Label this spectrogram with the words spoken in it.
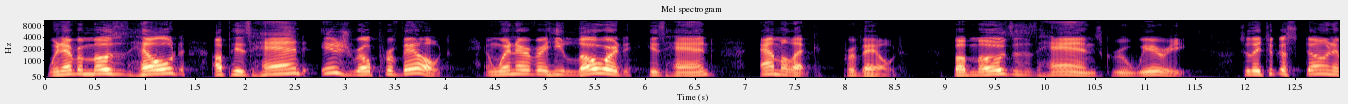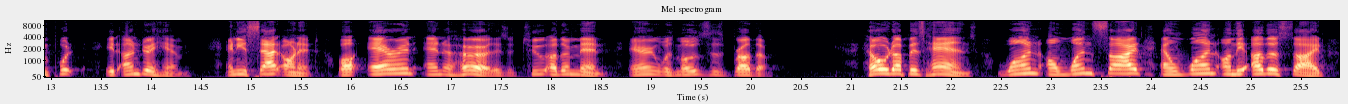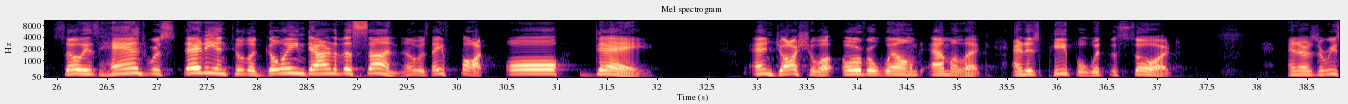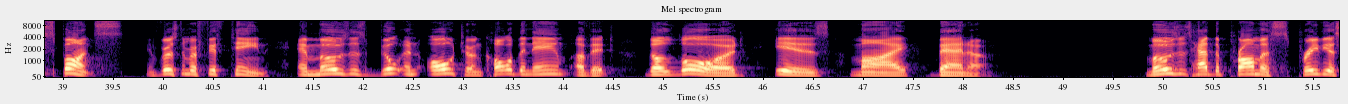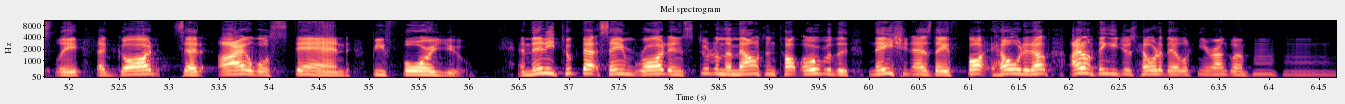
whenever Moses held up his hand, Israel prevailed. And whenever he lowered his hand, Amalek prevailed. But Moses' hands grew weary. So they took a stone and put it under him, and he sat on it, while Aaron and Hur, there's two other men, Aaron was Moses' brother, held up his hands, one on one side and one on the other side. So his hands were steady until the going down of the sun. In other words, they fought all day. And Joshua overwhelmed Amalek and his people with the sword. And there's a response in verse number 15. And Moses built an altar and called the name of it, The Lord is my banner. Moses had the promise previously that God said, I will stand before you. And then he took that same rod and stood on the mountaintop over the nation as they fought, held it up. I don't think he just held it there looking around going, hmm, hmm.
